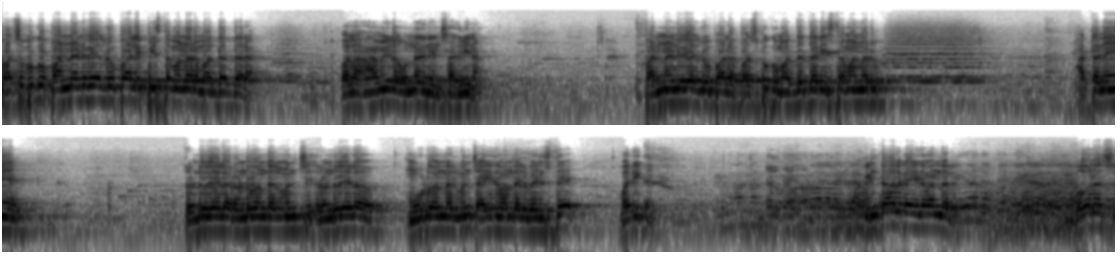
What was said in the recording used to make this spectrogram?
పసుపుకు పన్నెండు వేల రూపాయలు ఇప్పిస్తామన్నారు మద్దతు ధర వాళ్ళ హామీలో ఉన్నది నేను చదివిన. పన్నెండు వేల రూపాయల పసుపుకు మద్దతు ధర ఇస్తామన్నారు. అట్లనే రెండు వేల రెండు వందల నుంచి రెండు వేల మూడు వందల నుంచి ఐదు వందలు పెంచితే వరికి క్వింటాల్కి ఐదు వందలు. బోనస్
